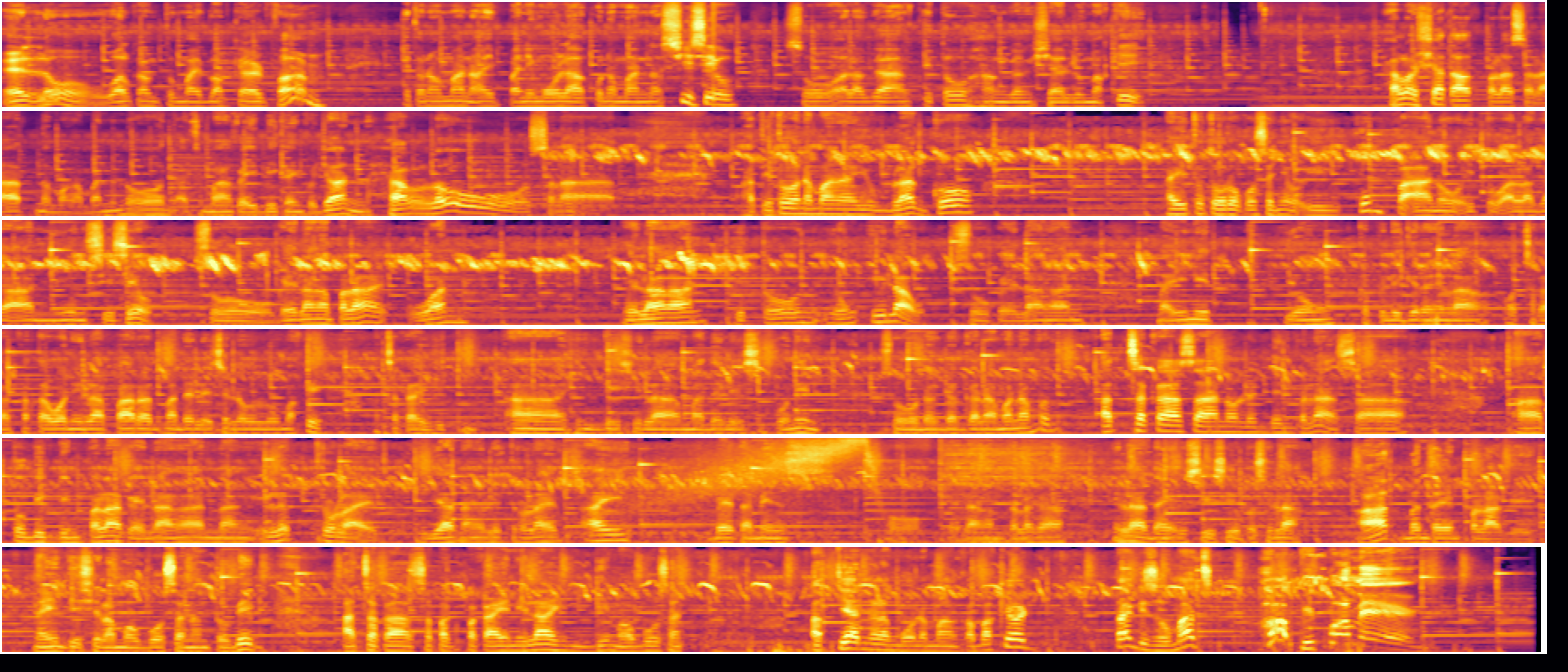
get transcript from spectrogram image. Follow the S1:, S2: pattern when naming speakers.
S1: Hello, welcome to my backyard farm. Ito naman ay panimula ko naman na sisiw. So alagaan ko ito hanggang siya lumaki. Hello, shout out pala sa lahat ng mga manonood at sa mga kaibigan ko dyan. Hello sa lahat. At ito naman ay yung vlog ko ay tuturo ko sa inyo kung paano ito alagaan yung sisiw. So, kailangan pala, one, kailangan ito yung ilaw. So, kailangan mainit yung kapiligiran nila at saka katawan nila para madali sila lumaki at saka ah, hindi sila madali sipunin. So dagdag kalaman lang. At saka sa ano din pala sa ah, tubig din pala kailangan ng electrolyte. Yan ang electrolyte ay vitamins. So kailangan talaga nila dahil sisiyo pa sila. At bantayan palagi na hindi sila maubusan ng tubig. At saka sa pagpakain nila hindi maubusan. At yan na lang muna mga kabakyard. Thank you so much. Happy farming!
